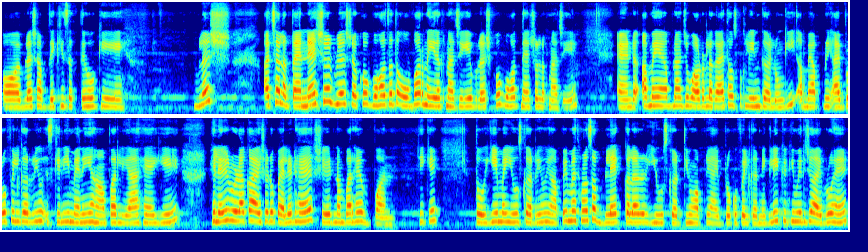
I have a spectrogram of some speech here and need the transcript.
और ब्लश आप देख ही सकते हो कि ब्लश अच्छा लगता है। नेचुरल ब्लश रखो, बहुत ज़्यादा ओवर नहीं रखना चाहिए ब्लश को, बहुत नेचुरल रखना चाहिए। एंड अब मैं अपना जो पाउडर लगाया था उसको क्लीन कर लूँगी। अब मैं अपनी आईब्रो फिल कर रही हूँ। इसके लिए मैंने यहाँ पर लिया है ये हिलेरी रोडा का आई पैलेट है शेड नंबर है वन ठीक है? तो ये मैं यूज़ कर रही हूँ यहाँ पे। मैं थोड़ा सा ब्लैक कलर यूज़ करती हूँ अपने आईब्रो को फिल करने के लिए, क्योंकि मेरी जो आईब्रो है,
